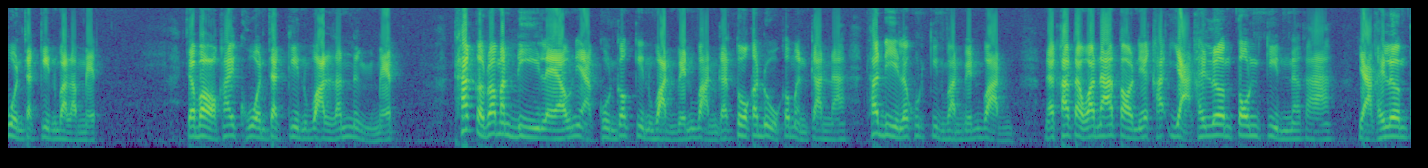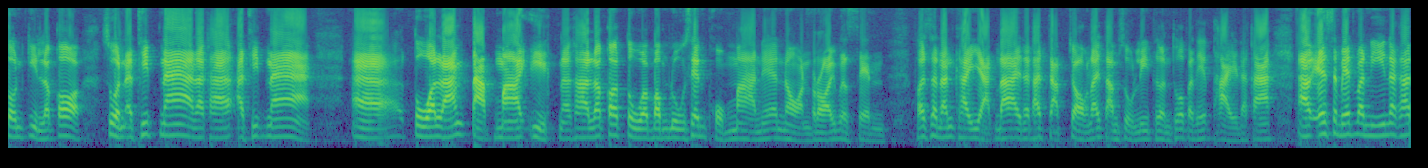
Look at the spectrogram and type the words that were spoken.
ควรจะกินวันละเม็ดจะบอกให้ควรจะกินวันละหนึ่งเม็ดถ้าเกิดว่ามันดีแล้วเนี่ยคุณก็กินวันเว้นวันกันตัวกระดูกก็เหมือนกันนะ ถ้าดีแล้วคุณกินวันเว้นวันนะคะแต่ว่าณตอนนี้ค่ะอยากให้เริ่มต้นกินนะคะ อยากให้เริ่มต้นกินแล้วก็ส่วนอาทิตย์หน้านะคะ อาทิตย์หน้า ตัวล้างตับมาอีกนะคะ แล้วก็ตัวบำรุงเส้นผมมาแน่นอนร้อยเปอร์เซ็นต์เพราะฉะนั้นใครอยากได้นะคะ จับจองได้ตามสูตรรีเทิร์นทั่วประเทศไทยนะคะเอาเอสเวันนี้นะคะ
